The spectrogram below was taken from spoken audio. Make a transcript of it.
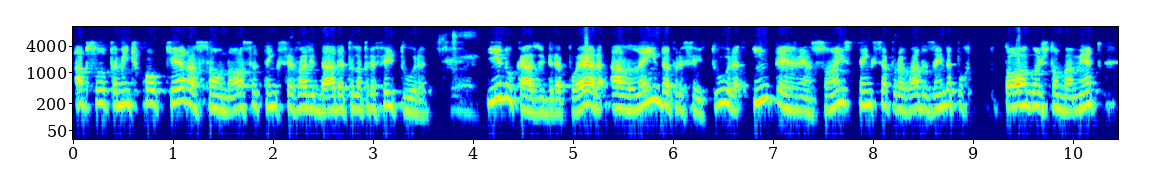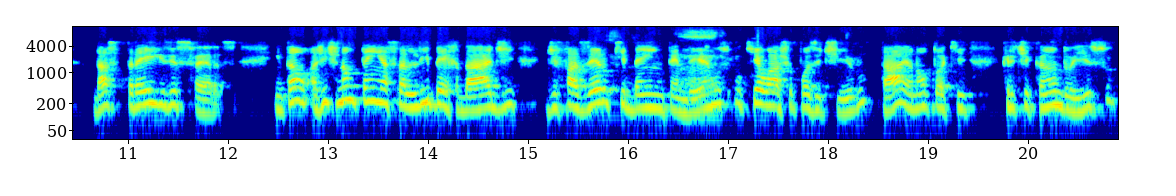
absolutamente qualquer ação nossa tem que ser validada pela prefeitura. E no caso de Ibirapuera, além da prefeitura, intervenções têm que ser aprovadas ainda por órgãos de tombamento das três esferas. Então, a gente não tem essa liberdade de fazer o que bem entendermos, o que eu acho positivo, tá? Eu não estou aqui criticando isso,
